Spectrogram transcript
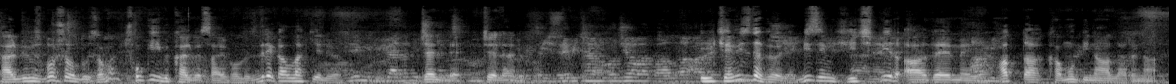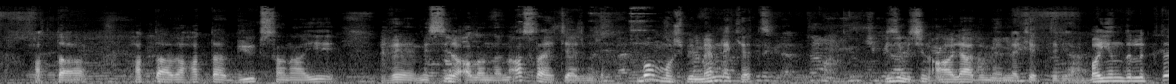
Kalbimiz boş olduğu zaman çok iyi bir kalbe sahip oluyoruz. Direkt Allah geliyor. Celle Celaluhu. Ülkemiz de böyle. Bizim hiçbir AVM'ye, hatta kamu binalarına, hatta hatta ve hatta büyük sanayi ve mesire alanlarına asla ihtiyacımız yok. Bomboş bir memleket bizim için âlâ bir memlekettir yani. Bayındırlıkta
